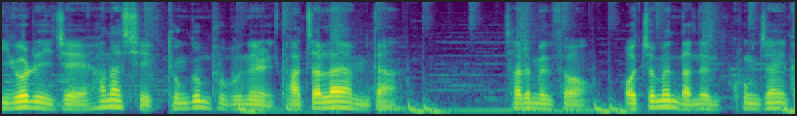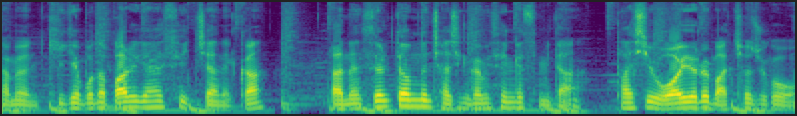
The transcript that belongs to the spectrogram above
이거를 이제 하나씩 둥근 부분을 다 잘라야 합니다. 자르면서 어쩌면 나는 공장에 가면 기계보다 빠르게 할 수 있지 않을까? 라는 쓸데없는 자신감이 생겼습니다. 다시 와이어를 맞춰주고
